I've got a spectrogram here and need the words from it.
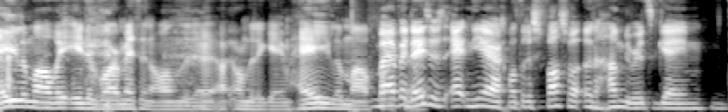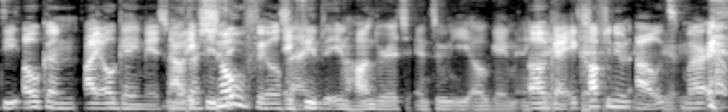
helemaal weer in de war met een andere, andere game. Helemaal Maar bij up. deze is het echt niet erg, want er is vast wel een hundreds game die ook een IO-game is. Nou, Omdat ik er typte- zoveel Ik zijn. typte in Hundreds en toen IO-game. Oké, ik gaf je nu een- out, maar...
